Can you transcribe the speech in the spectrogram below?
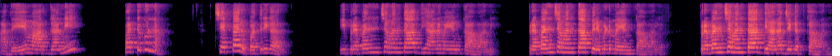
అదే మార్గాన్ని పట్టుకున్నాం. చెప్పారు పత్రిగారు ఈ ప్రపంచమంతా ధ్యానమయం కావాలి. ప్రపంచమంతా పిరమిడ్మయం కావాలి. ప్రపంచమంతా ధ్యాన జగత్ కావాలి.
